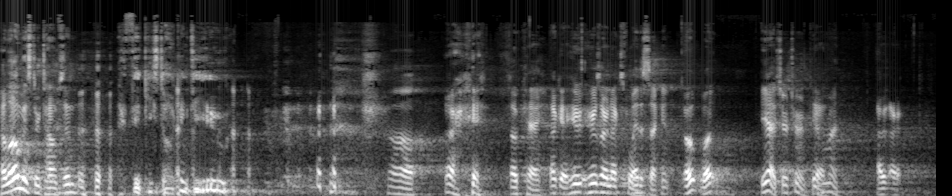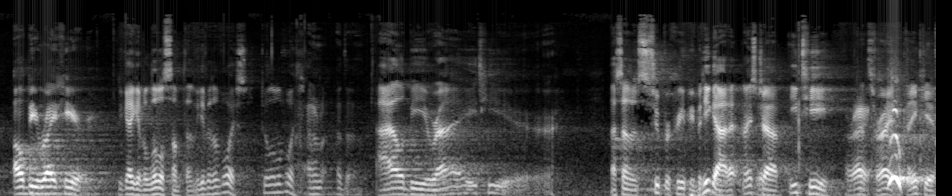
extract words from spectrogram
hello Mr Thompson I think he's talking to you oh. all right Okay. okay here, here's our next one Wait a second. oh what Yeah, it's your turn. Yeah. Never mind. all right. I'll be right here You gotta give a little something. Give it a voice. Do a little voice. I don't know I'll be right here. That sounded super creepy, but he got it. Nice job. E.T. All right. That's right. Thank you.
